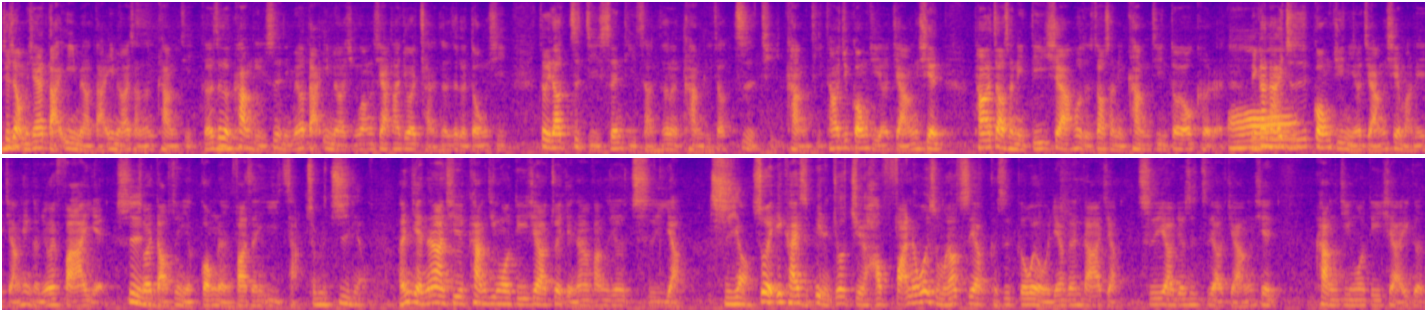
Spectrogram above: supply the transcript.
就像我们现在打疫苗，打疫苗会产生抗体，可是这个抗体是你没有打疫苗的情况下，它就会产生这个东西，这个叫自己身体产生的抗体，叫自体抗体，它会去攻击你的甲状腺，它会造成你低下或者造成你亢进都有可能。哦、你看它一直是攻击你的甲状腺嘛，你的甲状腺可能就会发炎，是，就会导致你的功能发生异常。怎么治疗？很简单啊，其实亢进或低下最简单的方式就是吃药。吃药。所以一开始病人就觉得好烦啊，为什么要吃药？可是各位，我一定要跟大家讲，吃药就是治疗甲状腺。亢进或低下，一个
